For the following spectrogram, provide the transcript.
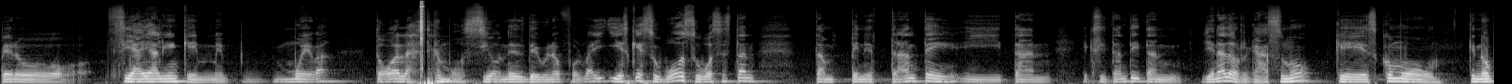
pero si hay alguien que me mueva todas las emociones de una forma, y, y es que su voz, su voz es tan, tan penetrante y tan excitante y tan llena de orgasmo que es como que no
